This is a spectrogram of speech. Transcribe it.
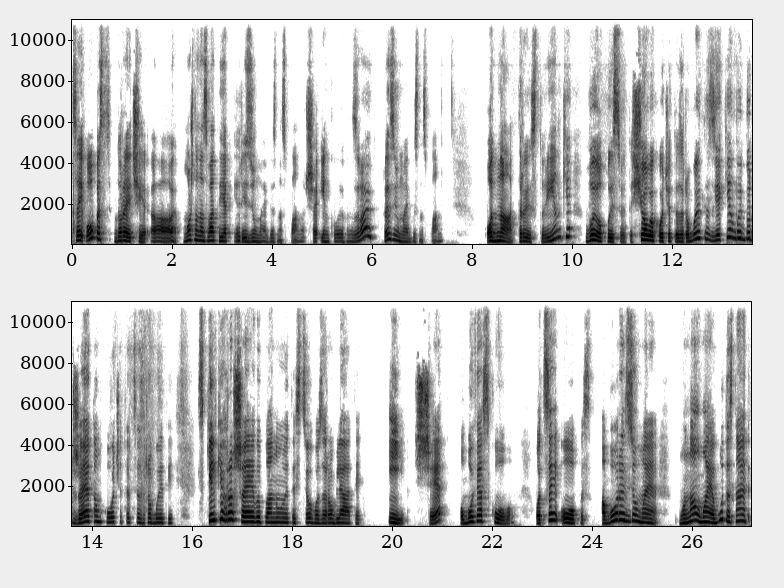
Цей опис, до речі, можна назвати як резюме бізнес-плану. Ще інколи його називають резюме бізнес-плану. Одна-три сторінки ви описуєте, що ви хочете зробити, з яким ви бюджетом хочете це зробити, скільки грошей ви плануєте з цього заробляти. І ще обов'язково оцей опис або резюме, воно має бути, знаєте,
